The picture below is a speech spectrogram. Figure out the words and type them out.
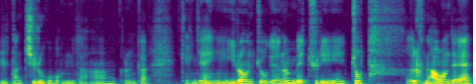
일단 지르고 봅니다. 그러니까 굉장히 이런 쪽에는 매출이 좋다. 이렇게 나오는데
